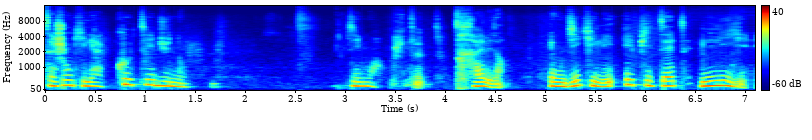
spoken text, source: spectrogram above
Sachant qu'il est à côté du nom. Dis-moi. Épithète. Très bien. Et on dit qu'il est épithète lié.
